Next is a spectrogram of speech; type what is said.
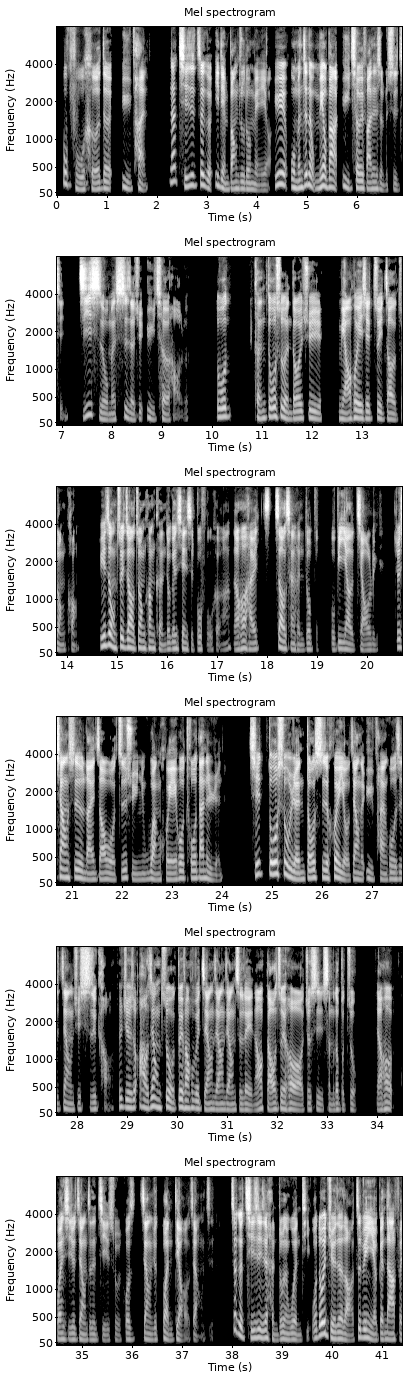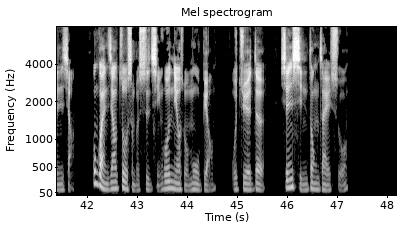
不符合的预判。那其实这个一点帮助都没有，因为我们真的没有办法预测会发生什么事情。即使我们试着去预测好了，多可能多数人都会去描绘一些最糟的状况，因为这种最糟的状况可能都跟现实不符合啊，然后还造成很多不不必要的焦虑。就像是来找我咨询挽回或脱单的人。其实多数人都是会有这样的预判，或者是这样去思考，就觉得说啊，这样做对方会不会怎样怎样怎样之类，然后搞到最后就是什么都不做，然后关系就这样真的结束，或是这样就断掉了这样子。这个其实也是很多人问题，我都会觉得啦，这边也要跟大家分享，不管你要做什么事情，或者你有什么目标，我觉得先行动再说。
